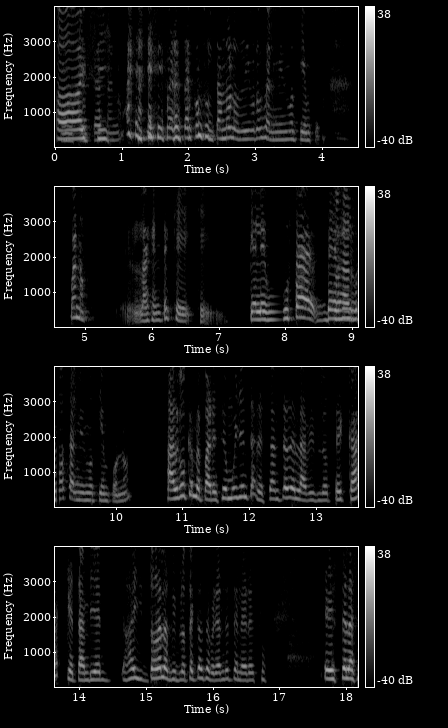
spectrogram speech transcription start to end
Ay, sí. ¿no? sí, para estar consultando los libros al mismo tiempo. Bueno, la gente que, que, que le gusta ver libros al mismo tiempo, ¿no? Algo que me pareció muy interesante de la biblioteca, que también, ay, todas las bibliotecas deberían de tener eso. Este, las,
